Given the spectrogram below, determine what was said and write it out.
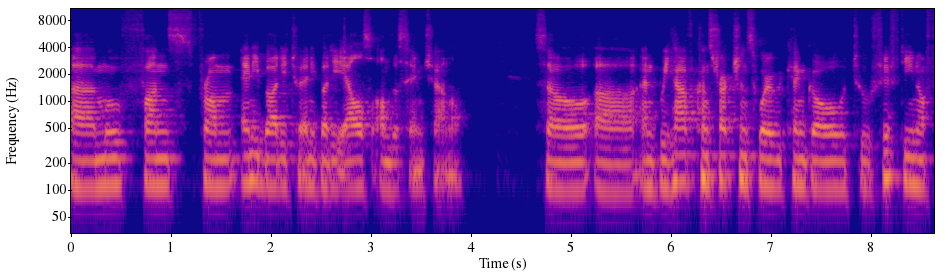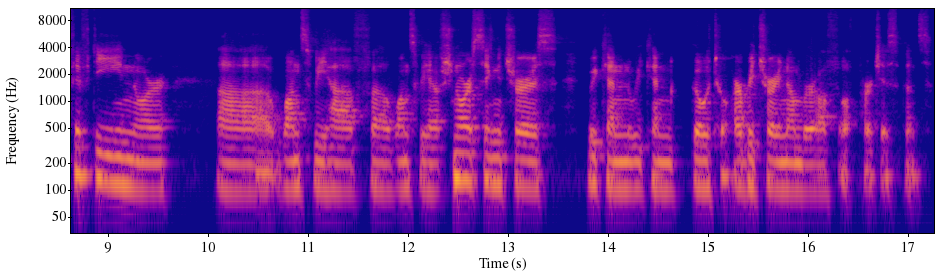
uh, move funds from anybody to anybody else on the same channel. So, uh, and we have constructions where we can go to 15 or 15, or uh, once we have uh, once we have Schnorr signatures, we can we can go to arbitrary number of, of participants.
